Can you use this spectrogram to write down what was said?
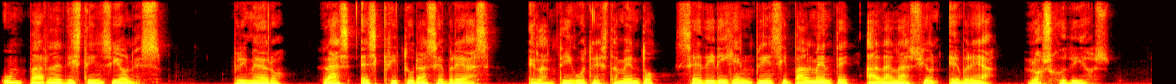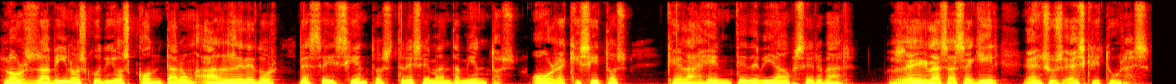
un par de distinciones. Primero, las escrituras hebreas, el Antiguo Testamento, se dirigen principalmente a la nación hebrea, los judíos. Los rabinos judíos contaron alrededor de 613 mandamientos o requisitos que la gente debía observar, reglas a seguir en sus escrituras.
